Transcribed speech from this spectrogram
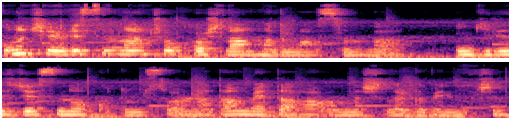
Bunun çevirisinden çok hoşlanmadım aslında. İngilizcesini okudum sonradan ve daha anlaşılırdı benim için.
